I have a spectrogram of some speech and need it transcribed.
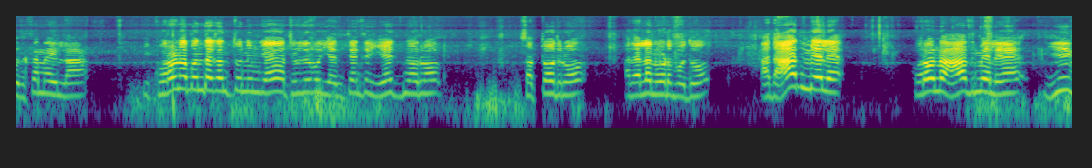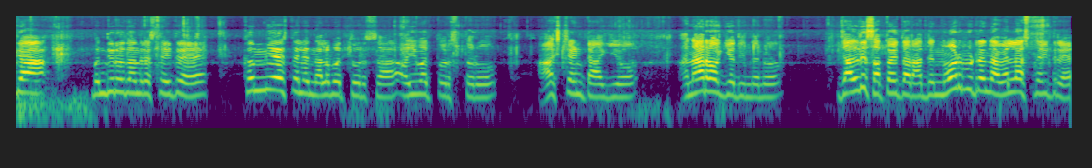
ಬದುಕನೇ ಇಲ್ಲ. ಈ ಕೊರೋನಾ ಬಂದಾಗಂತೂ ನಿಮಗೆ ತಿಳಿದಿರ್ಬೋದು ಎಂತೆಂಥ ಏಜ್ನವರು ಸತ್ತೋದ್ರು, ಅದೆಲ್ಲ ನೋಡ್ಬೋದು. ಅದಾದಮೇಲೆ, ಕೊರೋನಾ ಆದಮೇಲೆ ಈಗ ಬಂದಿರೋದಂದರೆ ಸ್ನೇಹಿತರೆ ಕಮ್ಮಿ ವಯಸ್ಸಿನಲ್ಲಿ ನಲವತ್ತು ವರ್ಷ, ಐವತ್ತು ವರ್ಷದವರು ಆಕ್ಸಿಡೆಂಟ್ ಆಗಿಯೋ, ಅನಾರೋಗ್ಯದಿಂದನೋ ಜಲ್ದಿ ಸತ್ತೋಯ್ತಾರೆ. ಅದನ್ನ ನೋಡ್ಬಿಟ್ರೆ ನಾವೆಲ್ಲ ಸ್ನೇಹಿತರೆ,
